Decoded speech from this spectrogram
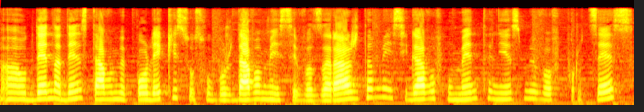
от ден на ден ставаме по-леки, се освобождаваме и се възраждаме. И сега в момента ние сме в процес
